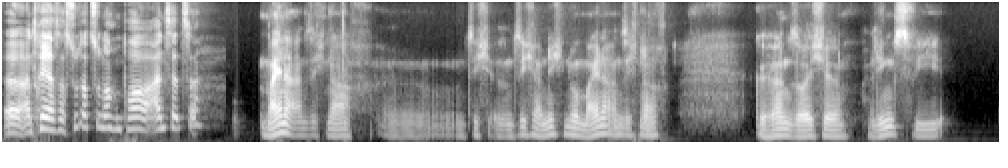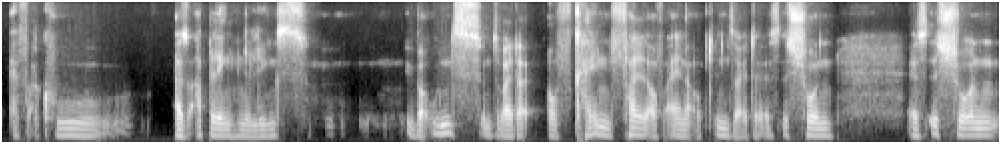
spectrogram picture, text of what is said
Äh, Andreas, hast du dazu noch ein paar Ansätze? Meiner Ansicht nach, und sicher nicht nur meiner Ansicht nach, gehören solche Links wie FAQ, also ablenkende Links über uns und so weiter auf keinen Fall auf eine Opt-in-Seite. Es ist schon, es ist schon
